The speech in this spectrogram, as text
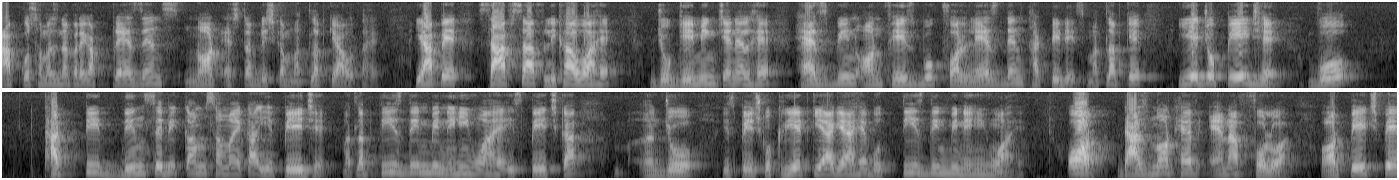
आपको समझना पड़ेगा प्रेजेंस नॉट एस्टेब्लिश का मतलब क्या होता है। यहाँ पे साफ़ साफ़ लिखा हुआ है, जो गेमिंग चैनल है has been on Facebook for less than thirty days मतलब के ये जो पेज है, वो थर्टी दिन से भी कम समय का ये पेज है। मतलब तीस दिन भी नहीं हुआ है इस पेज का, जो इस पेज को क्रिएट किया गया है, वो तीस दिन भी नहीं हुआ है। और does not have enough follower और पेज पे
